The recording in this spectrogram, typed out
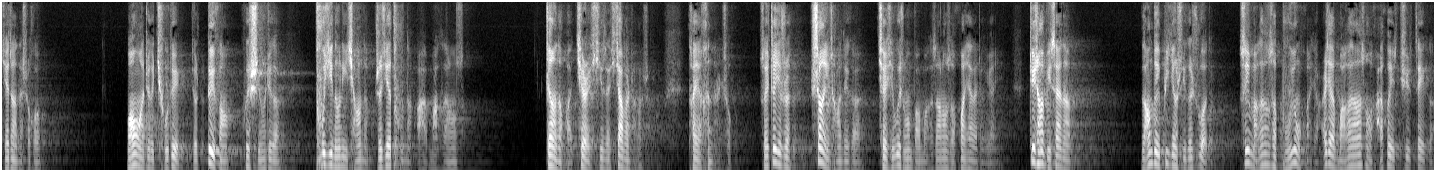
阶段的时候，往往这个球队就对方会使用这个突击能力强的直接突呢啊马克萨隆索，这样的话切尔西在下半场的时候他也很难受，所以这就是上一场这个切尔西为什么把马克萨隆索换下的这个原因。这场比赛呢？狼队毕竟是一个弱队，所以马克桑索不用换下，而且马克桑索还会去这个，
